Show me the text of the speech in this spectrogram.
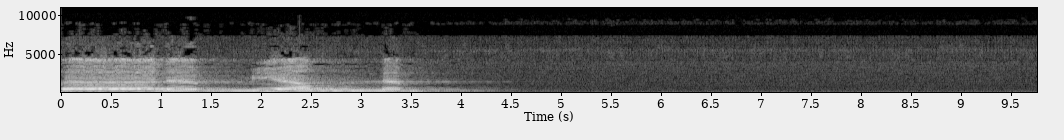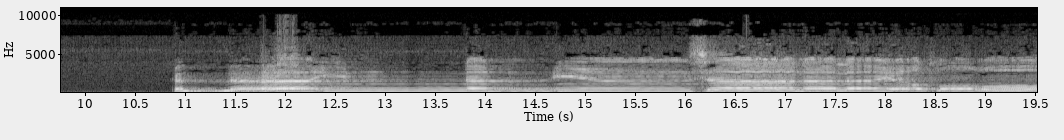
مَا لَمْ يَعْلَمْ. كَلَّا إِنَّ الْإِنسَانَ لَيَطْغَىٰ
